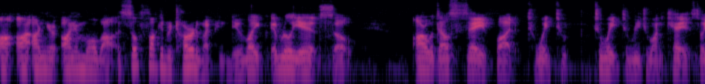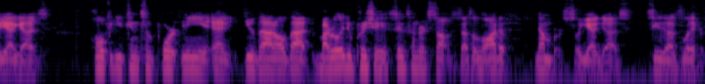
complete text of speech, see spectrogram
on, on your on your mobile. It's so fucking retarded, my opinion, dude. Like it really is. So I don't know what else to say, but to wait to to wait to reach 1K. So yeah, guys. Hope you can support me and do that, all that. But I really do appreciate 600 subs. That's a lot of numbers. So yeah, guys. See you guys later.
